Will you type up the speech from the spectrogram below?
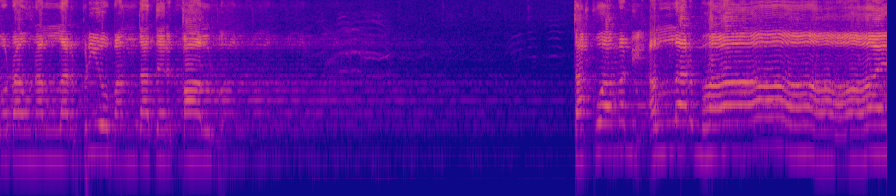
গোডাউন আল্লাহর প্রিয় বান্দাদের কলব তাকওয়া মানে আল্লাহর ভয়।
